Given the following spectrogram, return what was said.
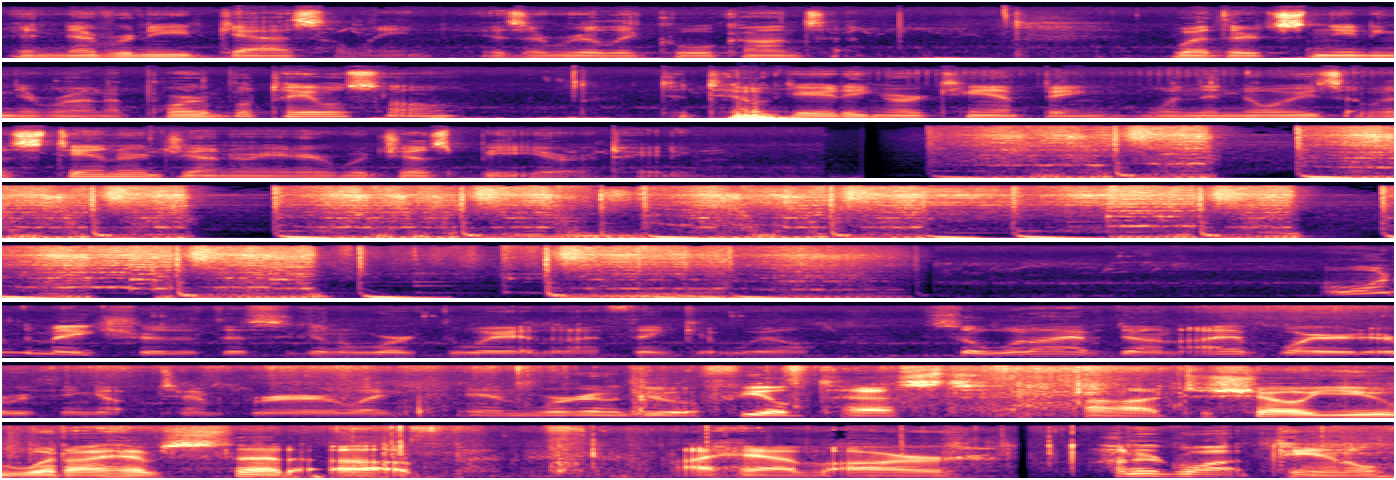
and never need gasoline is a really cool concept. Whether it's needing to run a portable table saw, to tailgating or camping when the noise of a standard generator would just be irritating. To make sure that this is going to work the way that I think it will. So what I have done, I have wired everything up temporarily, and we're going to do a field test uh, to show you what I have set up. I have our 100 watt panel,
